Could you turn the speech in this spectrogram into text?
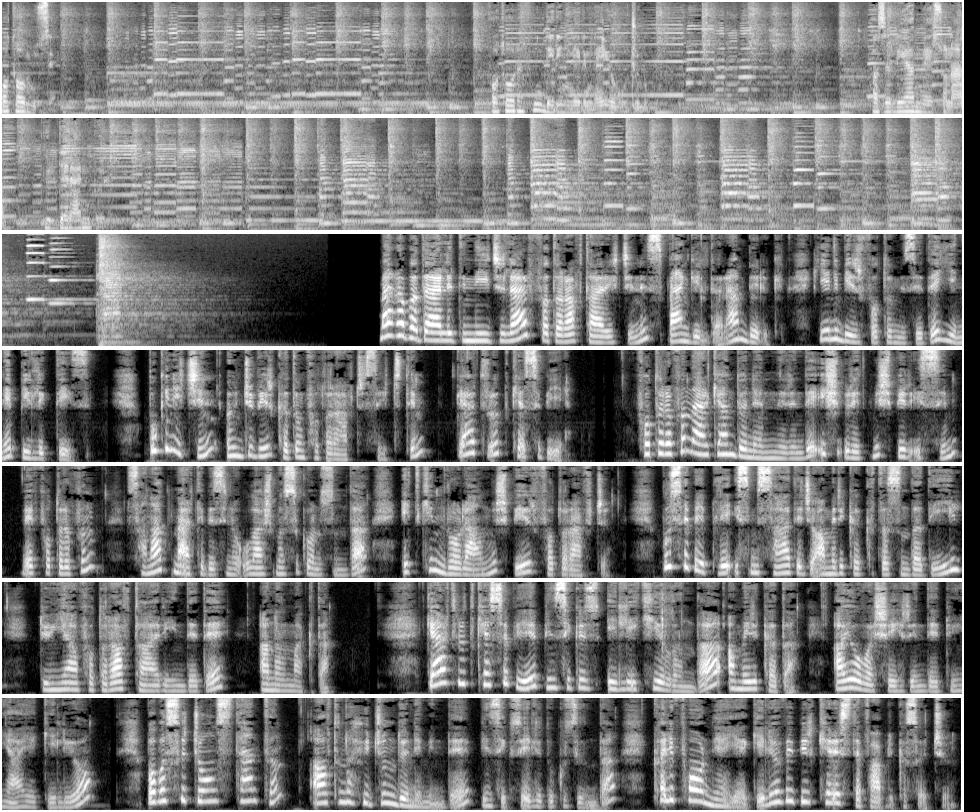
Foto Müze Fotoğrafın derinlerine yolculuk Hazırlayan ve sunan Gülderen Bölüm Merhaba değerli dinleyiciler, fotoğraf tarihçiniz ben Gülderen Bölük. Yeni bir foto müzede yine birlikteyiz. Bugün için öncü bir kadın fotoğrafçı seçtim, Gertrude Cassibi'ye. Fotoğrafın erken dönemlerinde iş üretmiş bir isim ve fotoğrafın sanat mertebesine ulaşması konusunda etkin rol almış bir fotoğrafçı. Bu sebeple ismi sadece Amerika kıtasında değil, dünya fotoğraf tarihinde de anılmakta. Gertrude Cassidy 1852 yılında Amerika'da Iowa şehrinde dünyaya geliyor. Babası John Stanton altına hücum döneminde 1859 yılında Kaliforniya'ya geliyor ve bir kereste fabrikası açıyor.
